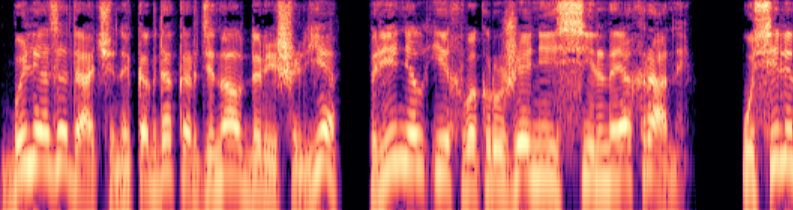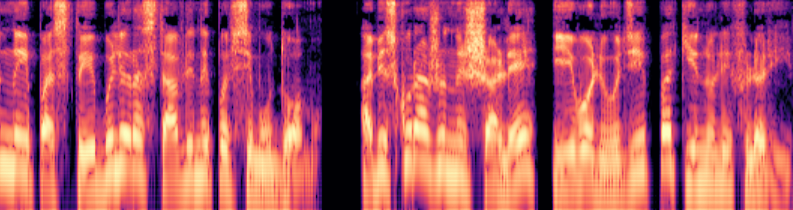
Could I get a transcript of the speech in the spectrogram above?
были озадачены, когда кардинал де Ришелье принял их в окружении сильной охраны. Усиленные посты были расставлены по всему дому. Обескураженный Шале и его люди покинули Флори.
